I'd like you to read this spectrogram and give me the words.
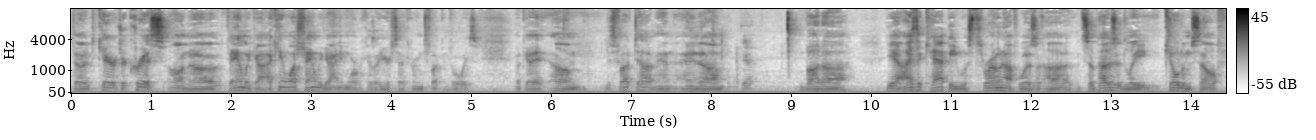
the character Chris on uh, Family Guy. I can't watch Family Guy anymore because I hear Seth Green's fucking voice. Okay, um, it's fucked up, man. And um, Yeah. but uh, yeah, Isaac Cappy was thrown off. Was uh, supposedly killed himself.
